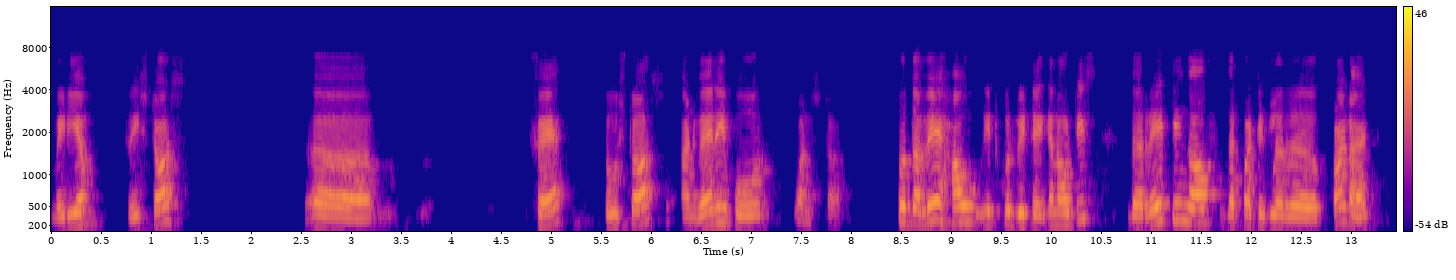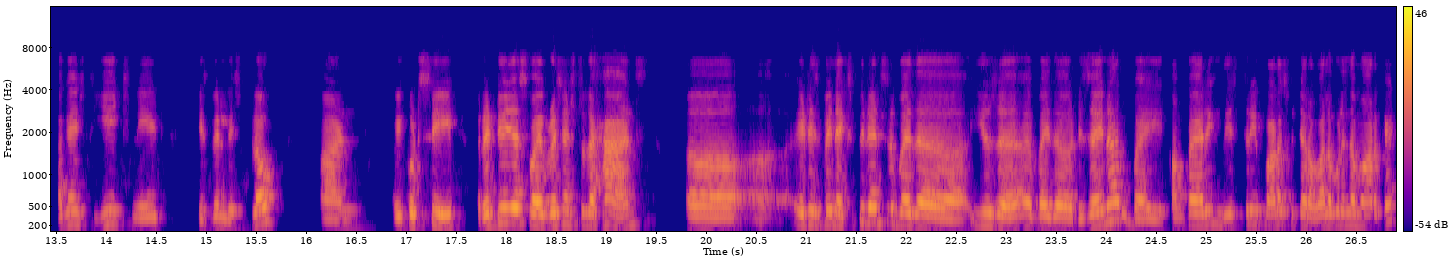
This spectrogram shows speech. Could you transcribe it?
medium, three stars, uh, fair, two stars, and very poor, one star. So the way how it could be taken out is the rating of that particular uh, product against each need is been listed out. And we could see reduces vibrations to the hands. Uh, it has been experienced by the user uh, by the designer by comparing these three products which are available in the market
